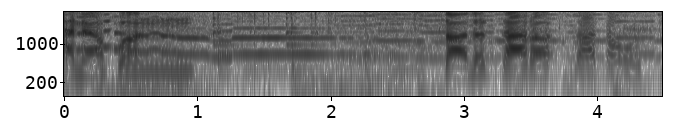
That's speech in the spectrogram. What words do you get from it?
आणि आपण चालत जा रा- जात आहोत.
